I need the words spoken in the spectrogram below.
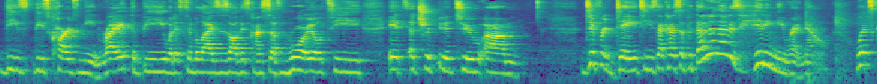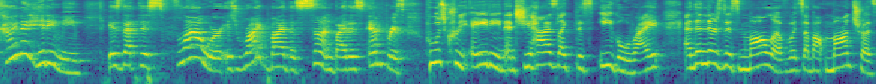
these these cards mean, right? The bee, what it symbolizes, all these kinds of stuff, royalty. It's attributed to um, different deities, that kind of stuff. But none of that is hitting me right now. What's kind of hitting me is that this flower is right by the sun, by this empress who's creating, and she has like this eagle, right? And then there's this mala, it's about mantras,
